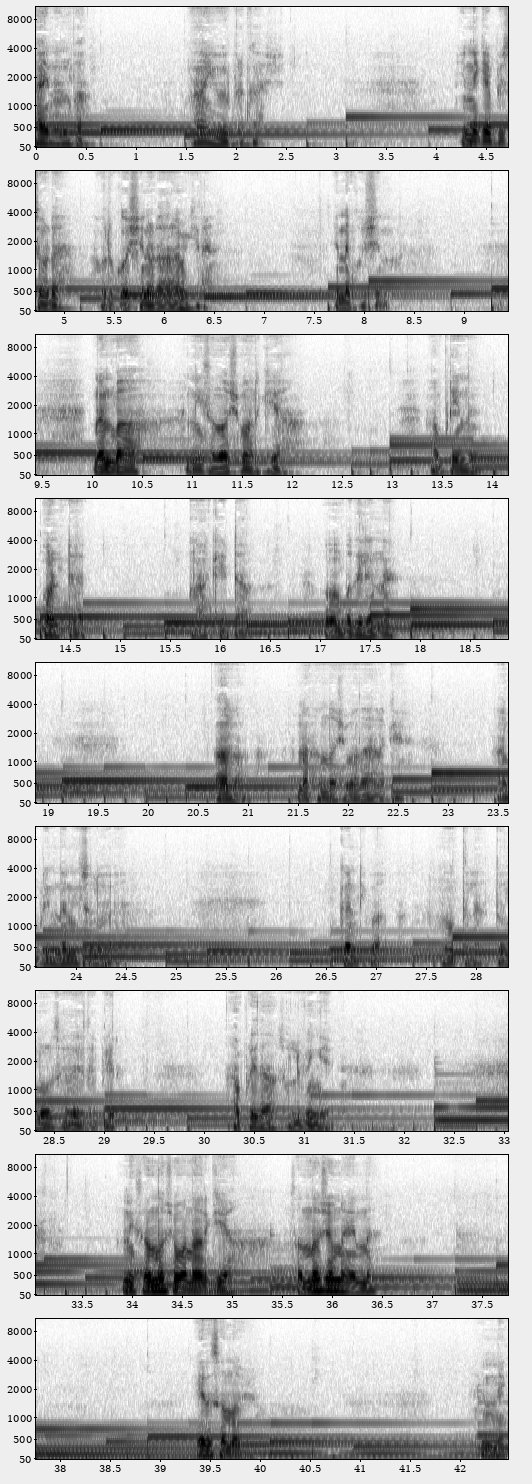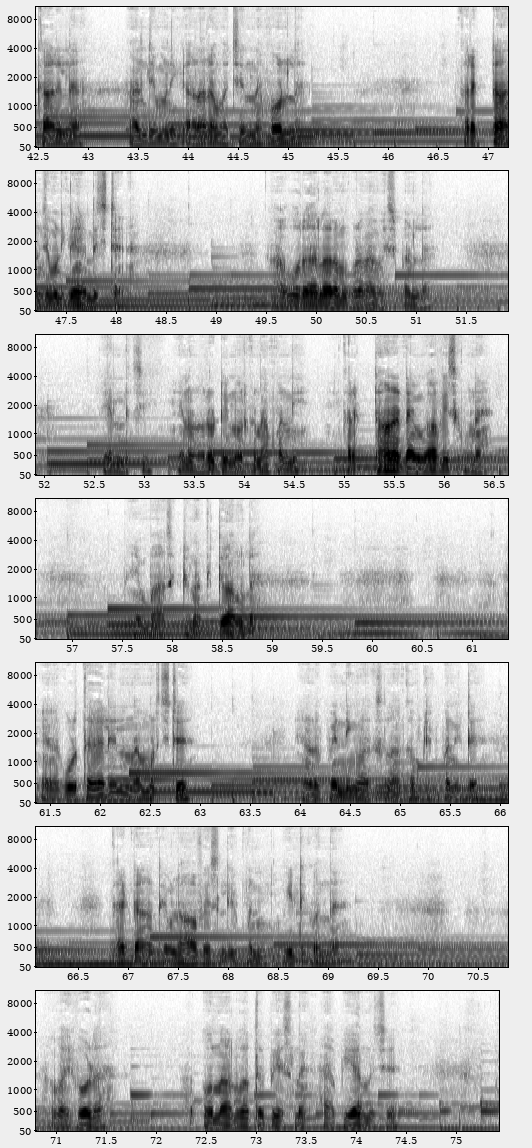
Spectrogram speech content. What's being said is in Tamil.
ஹாய் நண்பா நான் யுவி பிரகாஷ். இன்றைக்கி எபிசோட ஒரு கொஷினோட ஆரம்பிக்கிறேன். என்ன கொஷின் நண்பா நீ சந்தோஷமாக இருக்கியா? அப்படின்னு உன்கிட்ட நான் கேட்டால் உன் பதில் என்ன? ஆமாம் நான் சந்தோஷமாக தான் இருக்கேன் அப்படின்னு தான் நீ சொல்லுவேன் கண்டிப்பாக நூற்றில் தொண்ணூறு சதவீத பேர் அப்படி தான் சொல்லுவீங்க. நீ சந்தோஷமாக தான் இருக்கியா? சந்தோஷம்னா என்ன? எது சந்தோஷம்? இன்னைக்கு காலையில் அஞ்சு மணிக்கு அலாரம் வச்சுருந்தேன் ஃபோனில் கரெக்டாக அஞ்சு மணிக்கு நான் எழுந்திரிச்சிட்டேன். ஒரு அலாரம் கூட நான் மிஸ் பண்ணல. எழுந்திரிச்சு என்னோடய ரொட்டீன் ஒர்க்கை நான் பண்ணி கரெக்டான டைமுக்கு ஆஃபீஸுக்கு போனேன். என் பாஸ்கிட்ட நான் திட்டு வாங்கலை. எனக்கு கொடுத்த வேலையில் நான் முடிச்சுட்டு என்னோடய பெண்டிங் ஒர்க்ஸ்லாம் கம்ப்ளீட் பண்ணிவிட்டு கரெக்டான டைமில் ஆஃபீஸ் லீவ் பண்ணி வீட்டுக்கு வந்தேன். ஒய்ஃபோட ஒரு நாலு வார்த்தை பேசினேன். ஹாப்பியாக இருந்துச்சு.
